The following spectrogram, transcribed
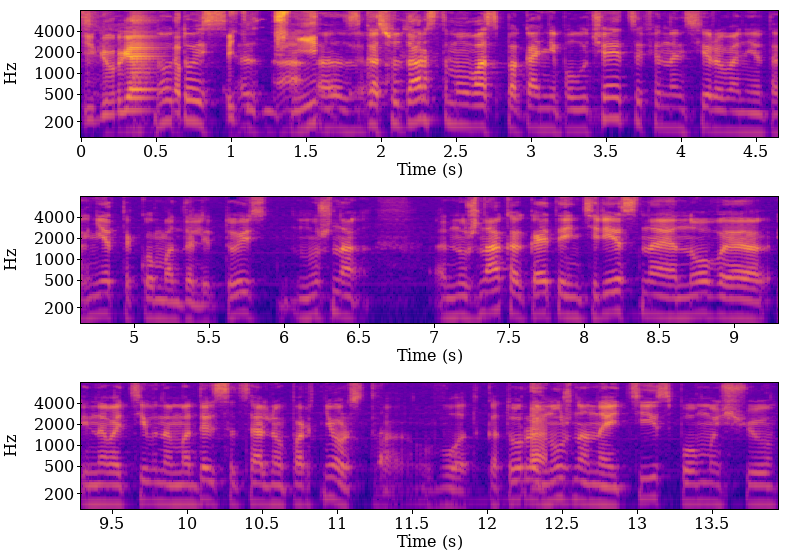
И говорят, ну, то есть лишние... а, а, с государством у вас пока не получается финансирование, так нет такой модели. То есть нужно нужна какая-то интересная новая инновативная модель социального партнерства, вот, которую да. нужно найти с помощью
